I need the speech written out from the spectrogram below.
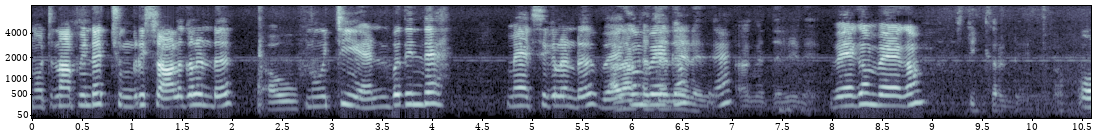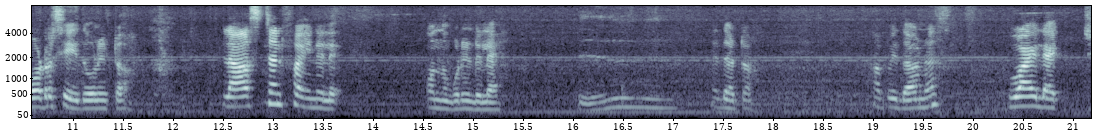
നൂറ്റി നാൽപ്പതിന്റെ ചുങ്കടി ഷാളുകളുണ്ട്. നൂറ്റി എൺപതിന്റെ മാക്സികളുണ്ട്. വേഗം വേഗം വേഗം വേഗം. ഓർഡർ ചെയ്തോളൂ കേട്ടോ ലാസ്റ്റ് ആൻഡ് ഫൈനൽ ഒന്നും കൂടി ഉണ്ട് അല്ലേ ഇതാട്ടോ. അപ്പോൾ ഇതാണ് വയലറ്റ്.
